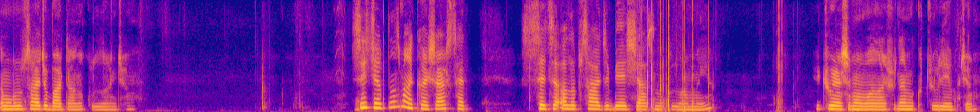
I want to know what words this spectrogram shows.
Ama bunu sadece bardağına kullanacağım. Siz yaptınız mı arkadaşlar set seti alıp sadece bir eşyasını kullanmayı? Hiç uğraşamam valla. Şuradan bir kutuyla yapacağım.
